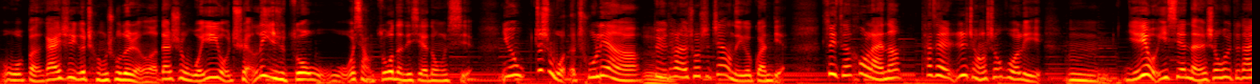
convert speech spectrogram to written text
我本该是一个成熟的人了，但是我也有权利去做我我想做的那些东西，因为这是我的初恋啊。嗯对于他来说是这样的一个观点。所以在后来呢，他在日常生活里，嗯，也有一些男生会对他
